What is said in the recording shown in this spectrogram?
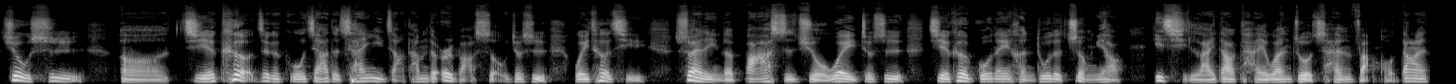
就是。呃，捷克这个国家的参议长，他们的二把手就是维特奇，率领了八十九位，就是捷克国内很多的政要一起来到台湾做参访。吼，当然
